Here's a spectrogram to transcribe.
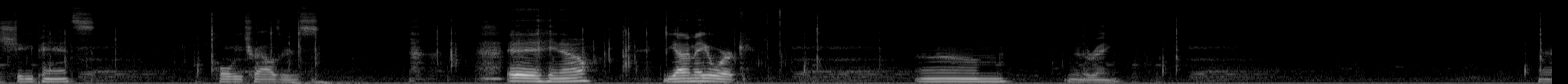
shitty pants. Holy trousers. eh, you know, you gotta make it work. Um, and the ring. Yeah.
